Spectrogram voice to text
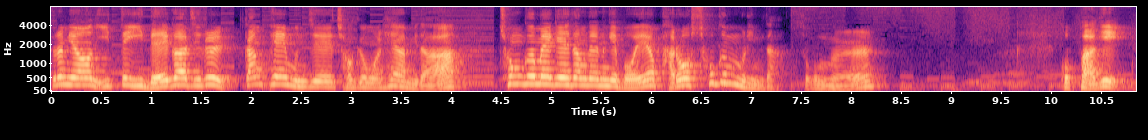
그러면 이때 이 네 가지를 깡패 문제에 적용을 해야 합니다. 총 금액에 해당되는 게 뭐예요? 바로 소금물입니다. 소금물. 곱하기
